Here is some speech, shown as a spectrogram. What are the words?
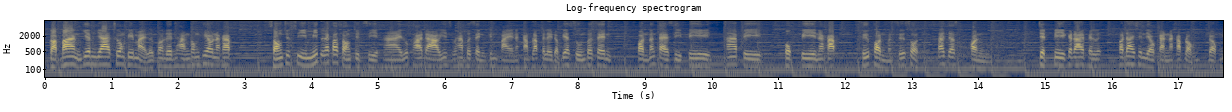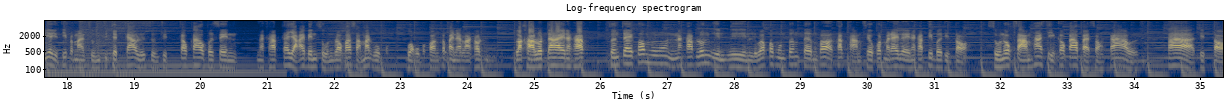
กลับบ้านเยี่ยมญาติช่วงปีใหม่หรือเดินทางท่องเที่ยวนะครับ 2.4 มิดและก็ 2.4ไฮลูกค้าดาว 25%ขึ้นไปนะครับ รับไปเลยดอกเบี้ย 0%ผ่อนตั้งแต่ 4 ปี 5 ปี 6 ปีนะครับ ซื้อผ่อนเหมือนซื้อสด ถ้าจะผ่อน 7 ปีก็ได้ไปก็ได้เช่นเดียวกันนะครับ ดอกดอกเบี้ยอยู่ที่ประมาณ 0.79 หรือ 0.99%นะครับ ถ้าอยากให้เป็นศูนย์เราก็สามารถบวกอุปกรณ์เข้าไปในราคาราคารถได้นะครับ สนใจข้อมูลนะครับรุ่นอื่น ๆ หรือว่าข้อมูลเพิ่มเติมก็ทักถามเซลล์พดมาได้เลยนะครับ ที่เบอร์ติดต่อ 0635499829 ถ้าติดต่อ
